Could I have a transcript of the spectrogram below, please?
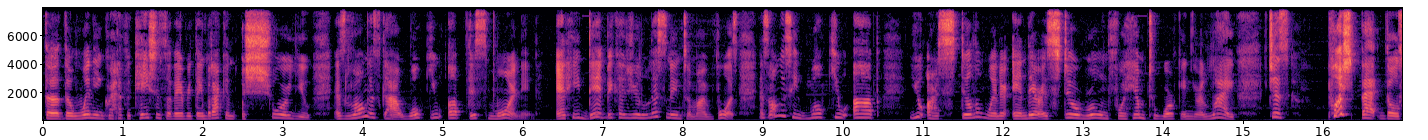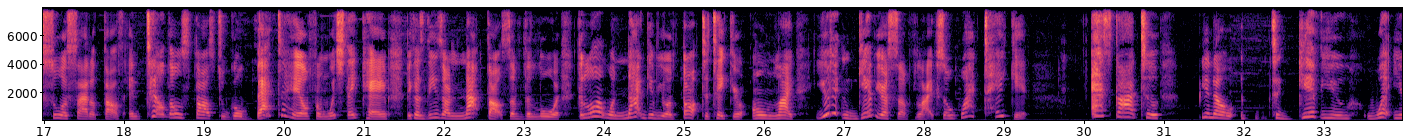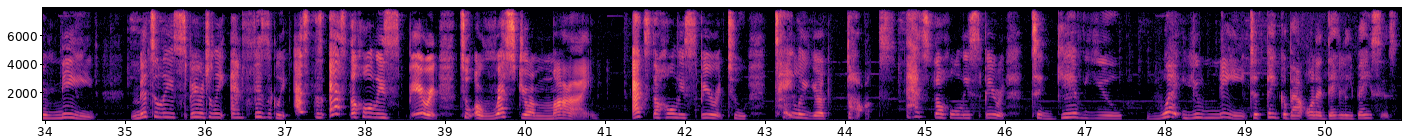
the the winning gratifications of everything, but I can assure you as long as God woke you up this morning and he did because you're listening to my voice. As long as he woke you up, you are still a winner and there is still room for him to work in your life. Just push back those suicidal thoughts and tell those thoughts to go back to hell from which they came because these are not thoughts of the Lord. The Lord will not give you a thought to take your own life. You didn't give yourself life, so why take it? Ask God to, you know, to give you what you need mentally, spiritually, and physically. Ask the, ask the Holy Spirit to arrest your mind. Ask the Holy Spirit to tailor your thoughts. Ask the Holy Spirit to give you what you need to think about on a daily basis.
